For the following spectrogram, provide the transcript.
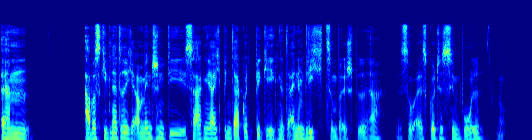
Ähm, aber es gibt natürlich auch Menschen, die sagen, ja, ich bin da Gott begegnet, einem Licht zum Beispiel, ja, so als Gottessymbol. Genau.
